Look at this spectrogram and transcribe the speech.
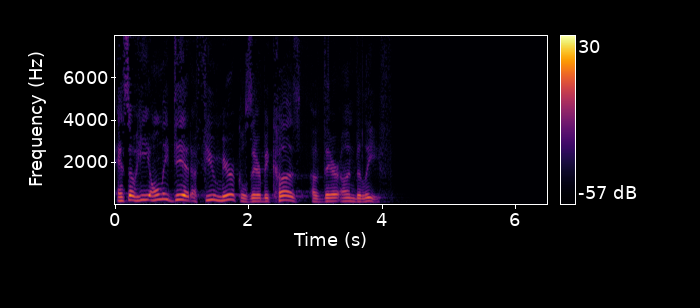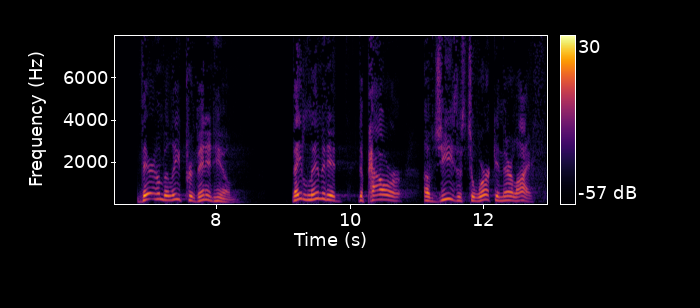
And so he only did a few miracles there because of their unbelief. Their unbelief prevented him. They limited the power of Jesus to work in their life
